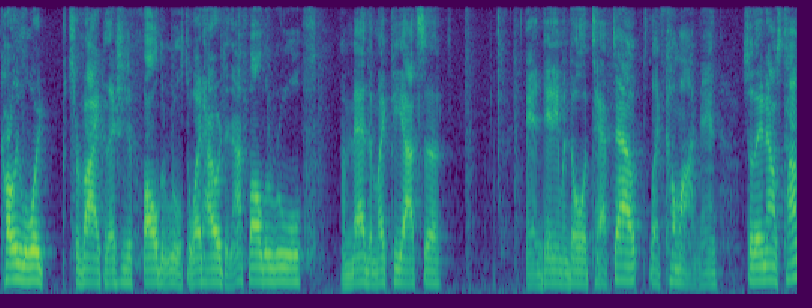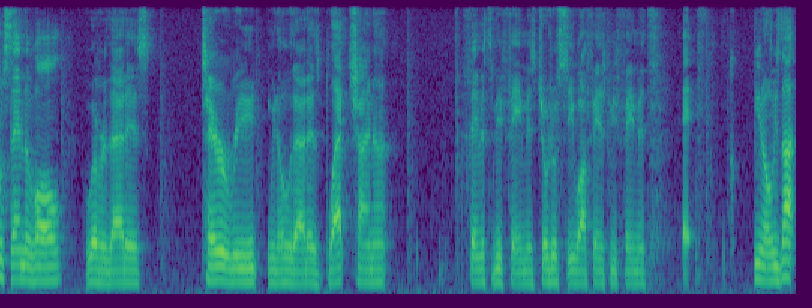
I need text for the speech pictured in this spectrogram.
Carli Lloyd survived because they actually just followed the rules. Dwight Howard did not follow the rule. I'm mad that Mike Piazza and Danny Amendola tapped out. Like, come on, man. So they announced Tom Sandoval, whoever that is, Tara Reid, we know who that is, Blac Chyna, famous to be famous, JoJo Siwa, famous to be famous. Eh, you know, he's not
